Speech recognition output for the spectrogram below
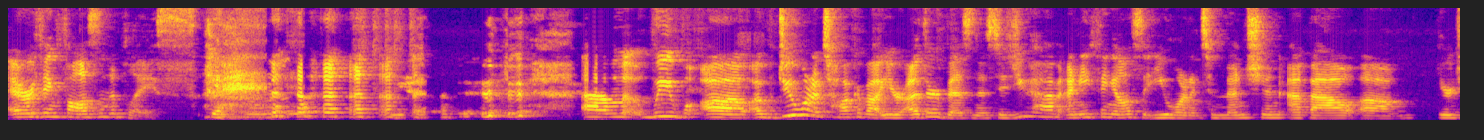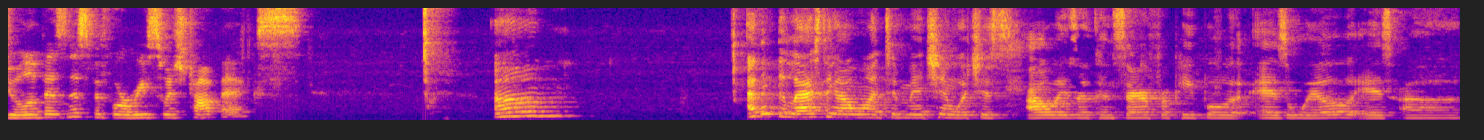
everything falls into place. um, we uh, I do want to talk about your other business. Did you have anything else that you wanted to mention about um, your doula business before we switch topics? Um, I think the last thing I want to mention, which is always a concern for people as well, is uh,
